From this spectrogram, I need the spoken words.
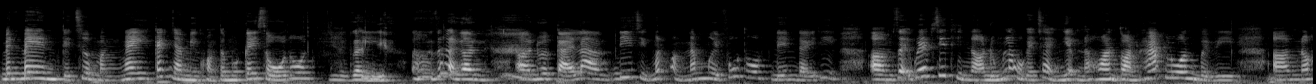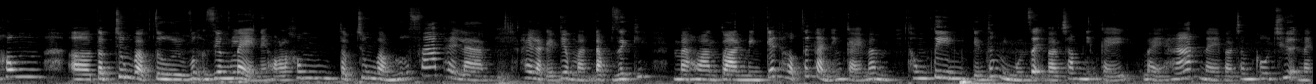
Ben Ben cái trường mà ngay cách nhà mình khoảng tầm một cây số thôi. Gần thì, uh, rất là gần. Uh, được cái là đi chỉ mất khoảng 5 10 phút thôi. Đến đấy thì um, dạy Grapeseed thì nó đúng là một cái trải nghiệm nó hoàn toàn khác luôn. Bởi vì uh, nó không uh, tập trung vào từ vựng riêng lẻ này hoặc là không tập trung vào ngữ pháp hay là hay là cái việc mà đọc dịch ý, mà hoàn toàn mình kết hợp tất cả những cái mà thông tin kiến thức mình muốn dạy vào trong những cái bài hát này vào trong câu chuyện này.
